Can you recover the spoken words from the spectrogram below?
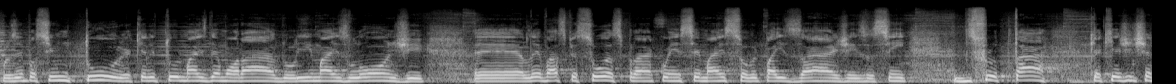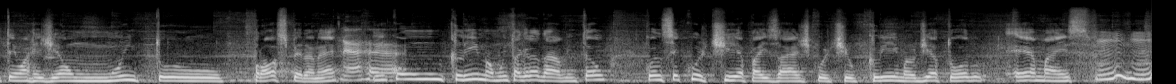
Por exemplo, assim, um tour, aquele tour mais demorado, ir mais longe, é, levar as pessoas para conhecer mais sobre paisagens, assim, desfrutar que aqui a gente já tem uma região muito próspera, né? Uhum. E com um clima muito agradável. Então, quando você curtir a paisagem, curtir o clima o dia todo, é mais. Uhum.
